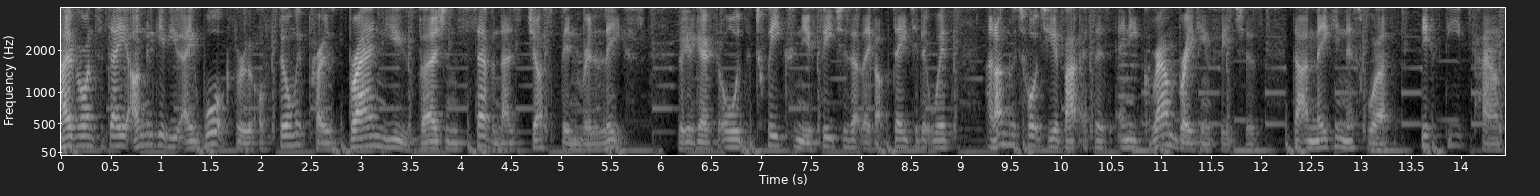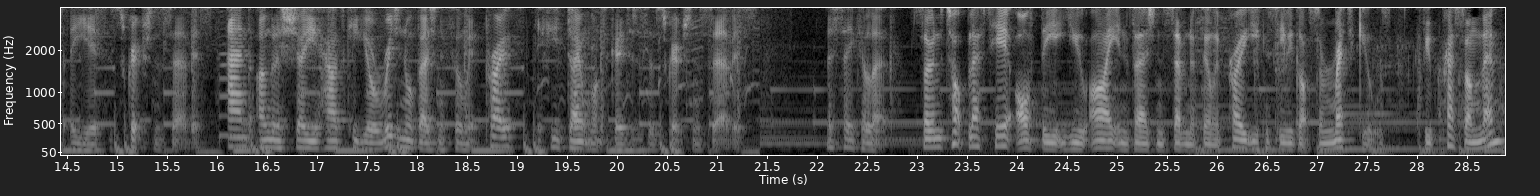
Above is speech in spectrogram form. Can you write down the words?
Hi everyone, today I'm going to give you a walkthrough of Filmic Pro's brand new version 7 that has just been released. We're going to go through all the tweaks and new features that they've updated it with, and I'm going to talk to you about if there's any groundbreaking features that are making this worth £50 a year subscription service. And I'm going to show you how to keep your original version of Filmic Pro if you don't want to go to the subscription service. Let's take a look. So in the top left here of the UI in version 7 of Filmic Pro, you can see we've got some reticules. If you press on them,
